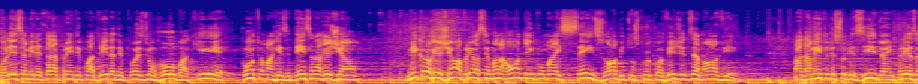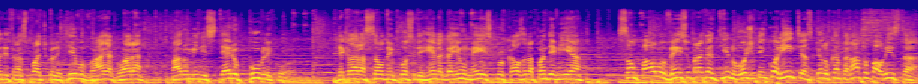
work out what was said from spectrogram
Polícia Militar prende quadrilha depois de um roubo aqui contra uma residência na região. Microrregião abriu a semana ontem com mais seis óbitos por Covid-19. Pagamento de subsídio à empresa de transporte coletivo vai agora para o Ministério Público. Declaração do imposto de renda ganha um mês por causa da pandemia. São Paulo vence o Bragantino. Hoje tem Corinthians pelo Campeonato Paulista.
